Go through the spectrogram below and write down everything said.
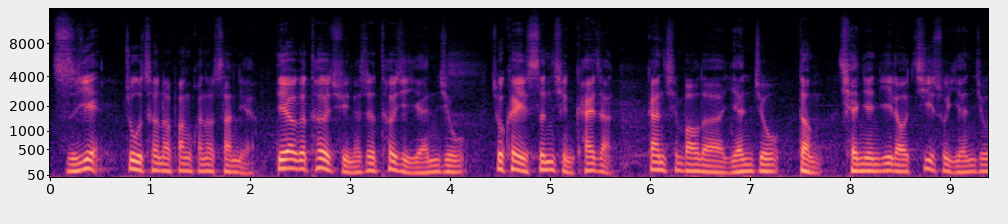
执业注册呢放宽到三年。第二个特许呢是特许研究，就可以申请开展。干细胞的研究等前沿医疗技术研究。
